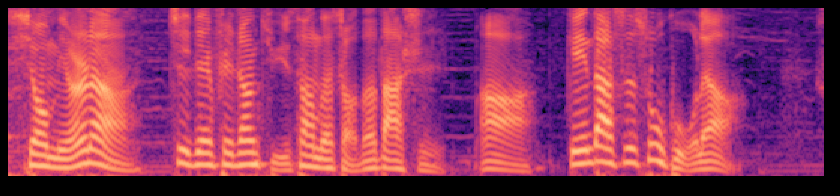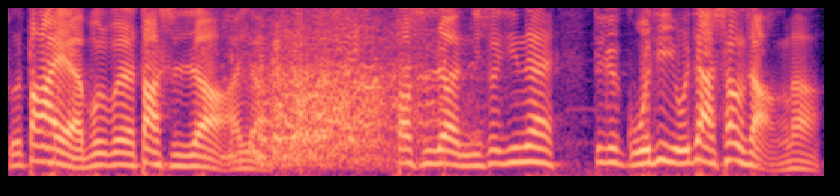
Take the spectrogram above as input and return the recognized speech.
小明呢？这天非常沮丧的找到大师啊，跟人大师诉苦了，说大爷不不是大师啊，哎呀。大师啊，你说现在这个国际油价上涨了，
